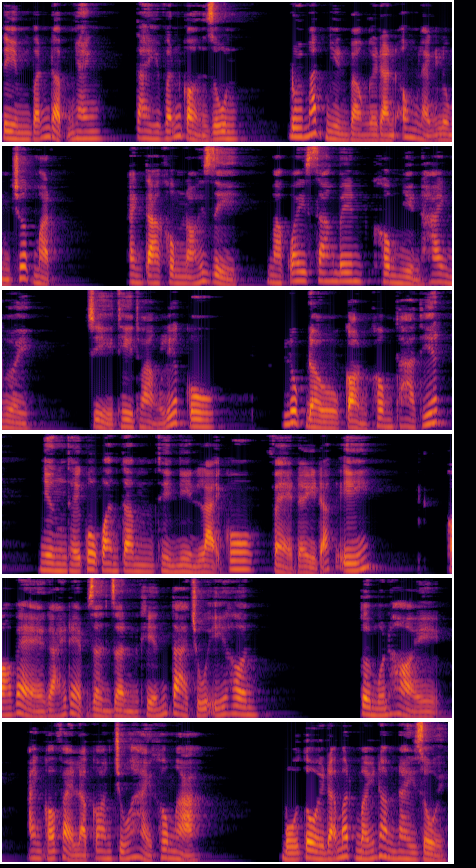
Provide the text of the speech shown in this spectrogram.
tim vẫn đập nhanh, tay vẫn còn run, đôi mắt nhìn vào người đàn ông lạnh lùng trước mặt. Anh ta không nói gì, mà quay sang bên không nhìn hai người, chỉ thi thoảng liếc cô. Lúc đầu còn không tha thiết, nhưng thấy cô quan tâm thì nhìn lại cô vẻ đầy đắc ý. Có vẻ gái đẹp dần dần khiến ta chú ý hơn. Tôi muốn hỏi, anh có phải là con chú Hải không ạ? Bố tôi đã mất mấy năm nay rồi.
